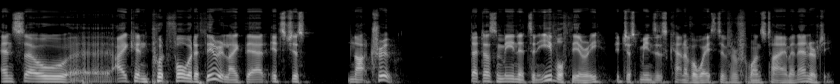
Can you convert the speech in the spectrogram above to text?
And so uh, I can put forward a theory like that. It's just not true. That doesn't mean it's an evil theory. It just means it's kind of a waste of everyone's time and energy.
